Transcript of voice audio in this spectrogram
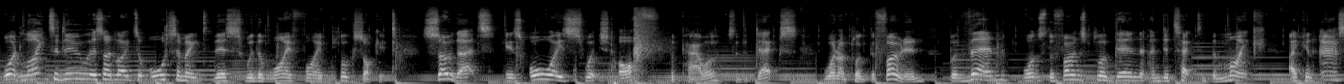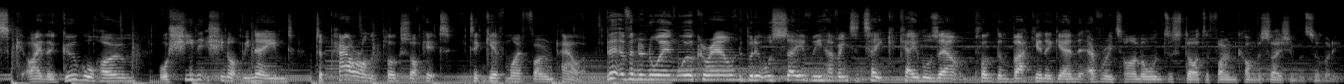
What I'd like to do is I'd like to automate this with a Wi-Fi plug socket, so that it's always switched off the power to the DeX when I plug the phone in, but then, once the phone's plugged in and detected the mic, I can ask either Google Home or She That She Not Be Named to power on the plug socket to give my phone power. Bit of an annoying workaround, but it will save me having to take cables out and plug them back in again every time I want to start a phone conversation with somebody.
